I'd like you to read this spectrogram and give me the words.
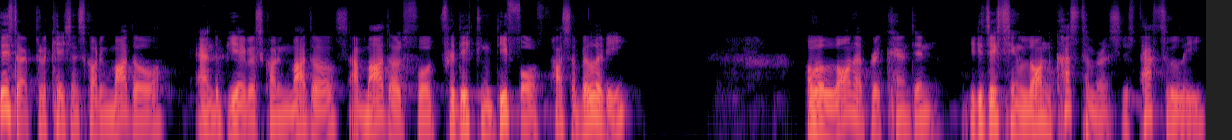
Since the application scoring model and the behavior scoring models are models for predicting default possibility of a loan applicant and existing loan customers respectively,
